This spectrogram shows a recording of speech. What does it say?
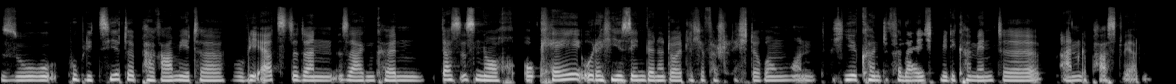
so publizierte Parameter, wo die Ärzte dann sagen können, das ist noch okay oder hier sehen wir eine deutliche Verschlechterung und hier könnte vielleicht Medikamente angepasst werden.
